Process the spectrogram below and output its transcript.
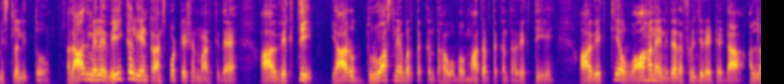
ಬಿಸಿಲಲ್ಲಿತ್ತು. ಅದಾದಮೇಲೆ ವೆಹಿಕಲ್ ಏನು ಟ್ರಾನ್ಸ್ಪೋರ್ಟೇಷನ್ ಮಾಡ್ತಿದೆ, ಆ ವ್ಯಕ್ತಿ, ಯಾರು ದುರ್ವಾಸನೆ ಬರ್ತಕ್ಕಂತಹ ಒಬ್ಬ ಮಾತಾಡ್ತಕ್ಕಂತಹ ವ್ಯಕ್ತಿ, ಆ ವ್ಯಕ್ತಿಯ ವಾಹನ ಏನಿದೆ ರೆಫ್ರಿಜಿರೇಟೆಡಾ ಅಲ್ಲ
